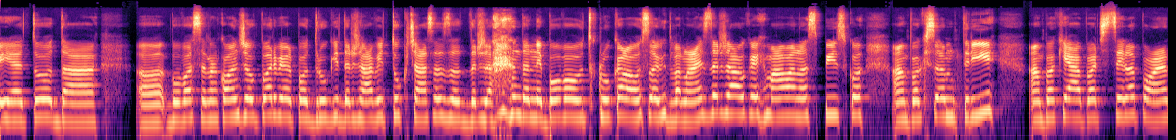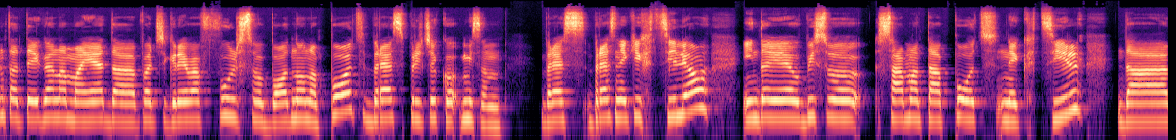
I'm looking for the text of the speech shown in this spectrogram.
je to, da uh, bomo se na koncu v prvi ali pa v drugi državi toliko časa zadržali, da ne bomo odklukala vseh 12 držav, ki jih imamo na spisku, ampak sem tri. Ampak ja, pač cela poenta tega nama je, da pač greva ful svobodno na pot, brez pričakovanj brez, brez nekih ciljev, in da je v bistvu sama ta pot nek cilj, da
